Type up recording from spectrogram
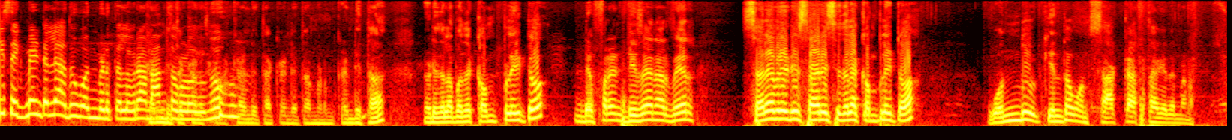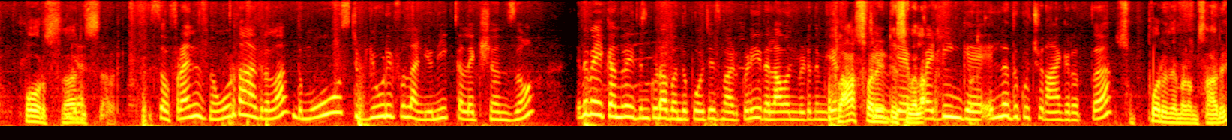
ಈ ಸೆಗ್ಮೆಂಟ್ ಅಲ್ಲೇ ಅದು ಬಂದ್ಬಿಡುತ್ತಲ್ಲ ಮ್ಯಾಮ್ ತಗೊಳ್ಳೋದು. ಖಂಡಿತ ಖಂಡಿತ ಮೇಡಮ್ ಖಂಡಿತ. ನೋಡಿ ಇದೆಲ್ಲ ಬಂದ್ರೆ complete different designer wear celebrity saris ಇದೆಲ್ಲ ಕಂಪ್ಲೀಟು ಒಂದಕ್ಕಿಂತ ಒಂದು ಸಾಕಾಗ್ತಾಗಿದೆ madam four saris so friends ನೋಡ್ತಾ ಇದ್ರಲ್ಲ the most beautiful and unique collections ಇದು ಬೇಕಂದ್ರೆ ಇದನ್ನ ಕೂಡ ಬಂದು ಪರ್ಚೇಸ್ ಮಾಡ್ಕೊಳ್ಳಿ ಇದೆಲ್ಲ ಬಂದ್ಬಿಟ್ಟು ನಿಮಗೆ Class varieties ಇವೆಲ್ಲ. ವೆಡ್ಡಿಂಗ್ ಎಲ್ಲದಕ್ಕೂ ಚೆನ್ನಾಗಿರುತ್ತೆ. ಸೂಪರ್ ಇದೆ ಮೇಡಮ್ ಸಾರಿ.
